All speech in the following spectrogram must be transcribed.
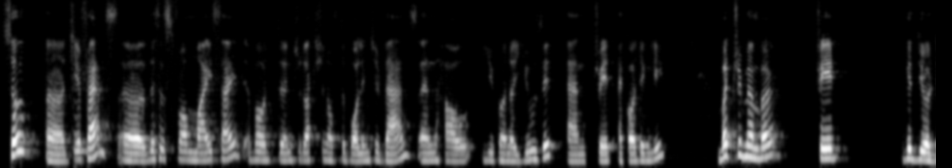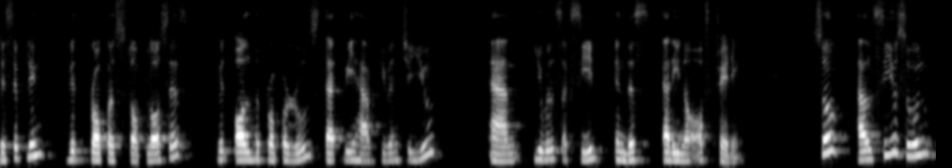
So, uh, dear friends, uh, this is from my side about the introduction of the Bollinger Bands and how you're going to use it and trade accordingly. But remember, trade with your discipline, with proper stop losses, with all the proper rules that we have given to you, and you will succeed in this arena of trading. So I'll see you soon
